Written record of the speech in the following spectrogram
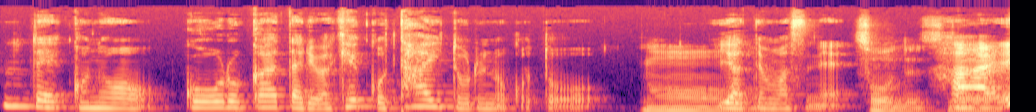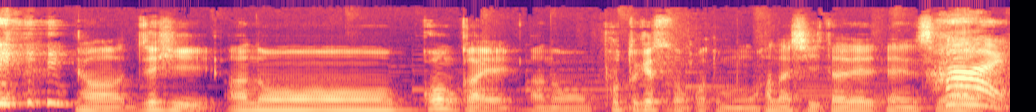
なので、この5、6あたりは結構タイトルのことをうんやってますね。そうですね。はい。いや、ぜひ、あのー今回、あの、ポッドキャストのこともお話しいただいたんですが、はい。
